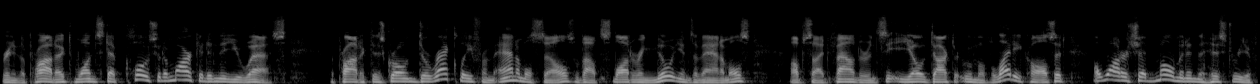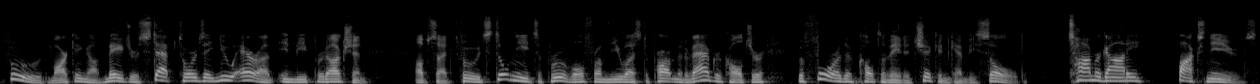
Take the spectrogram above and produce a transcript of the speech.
bringing the product one step closer to market in the U.S. The product is grown directly from animal cells without slaughtering millions of animals. Upside founder and CEO Dr. Uma Valeti calls it a watershed moment in the history of food, marking a major step towards a new era in meat production. Upside Foods still needs approval from the U.S. Department of Agriculture before the cultivated chicken can be sold. Tom Rigotti, Fox News.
